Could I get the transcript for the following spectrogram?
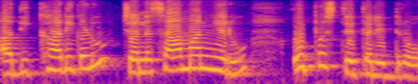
ಅಧಿಕಾರಿಗಳು, ಜನಸಾಮಾನ್ಯರು ಉಪಸ್ಥಿತರಿದ್ದರು.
